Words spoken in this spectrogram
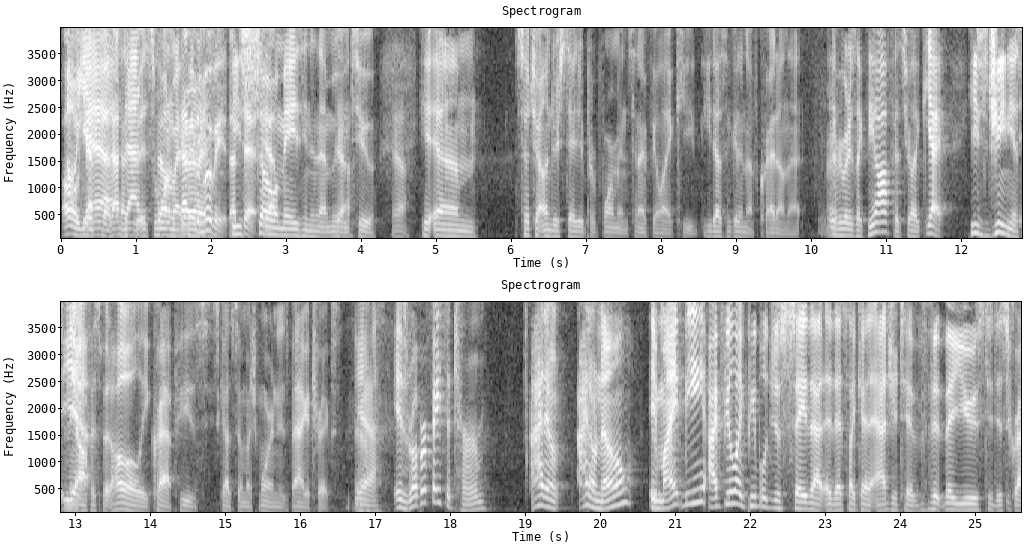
Oh, yeah, yes, That that's- of- that's it's so one of my That's the favorite. movie. That's He's it, so yeah. amazing in that movie Yeah. too. Yeah. He um such an understated performance and I feel like he he doesn't get enough credit on that. Everybody's like The Office. You're like, yeah, he's genius in The Yeah. Office, but holy crap, he's he's got so much more in his bag of tricks. Yeah. Is rubber face a term? I don't I don't know. It might be. I feel like people just say that uh, that's like an adjective that they use to describe,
